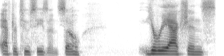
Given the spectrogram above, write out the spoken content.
after two seasons. So your reactions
